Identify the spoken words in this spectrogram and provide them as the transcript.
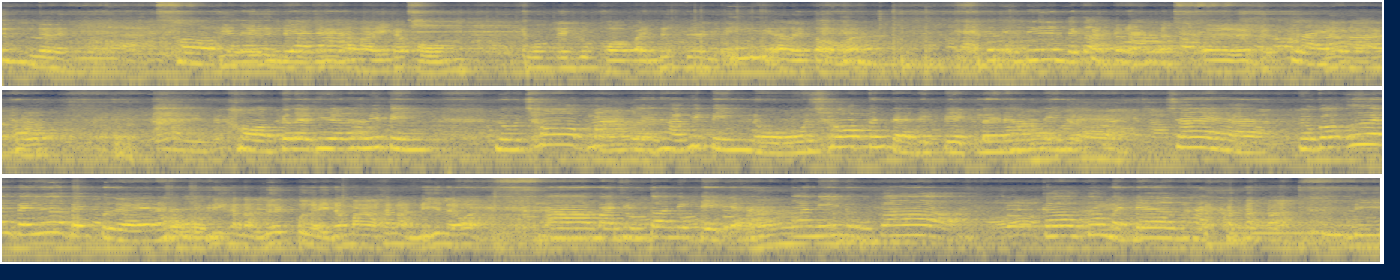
คอที่ลื่นเลยขอบที่กันเลยลื่นทีเดีไม่ยวใช่นะคะอะไรครับผมช่วงเล่นลูกคอไปนึกเรื่องเอ๊ะอะไรต่อวะก็เลยลื่นไปก่อนนะเออไหลไปน่าก่อรันกนะคะเนาะหอบกันเลยทีเดียวนะคะพี่ปิง หนูชอบมากเลยนะคะพี่ปิง หนูชอบตั้งแต่เด็ก ๆ เลยนะคะเพลงแหล่ใช่ค่ะ หนูก็เอื้อนไปเรื่อยไปเปื่อยนะโอ้คะ โหนี่ขนาดเลื่อยเปื่อยนะมาขนาดนี้แล้วอะ อ่าหมายถึงตอนเด็กๆอะค่ะ อ่า ตอนนี้หนูก็ ก็ ก็เหมือนเดิมค่ะ ดีโอ้โห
